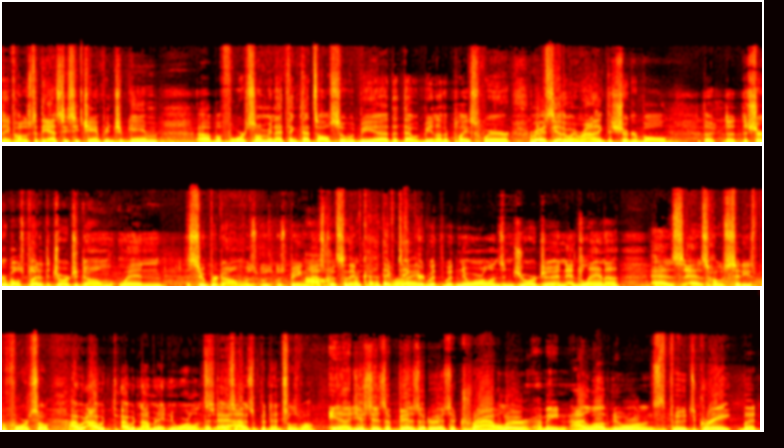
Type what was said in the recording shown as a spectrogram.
they've hosted the SEC championship game uh, before, so I mean I think that's also would be a, that that would be another place where, or maybe it's the other way around. I think the Sugar Bowl, the, the, the Sugar Bowl was played at the Georgia Dome when the Superdome was was, was being messed oh, with. So they've okay. they've right. tinkered with, with New Orleans and Georgia and Atlanta as as host cities before. So I would I would I would nominate New Orleans but, as, uh, as a potential as well. You know, just as a visitor, as a traveler, I mean I love New Orleans. The food's great, but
